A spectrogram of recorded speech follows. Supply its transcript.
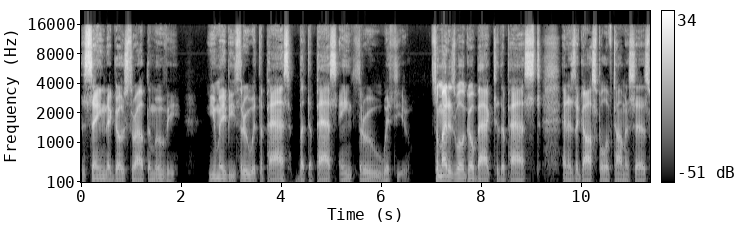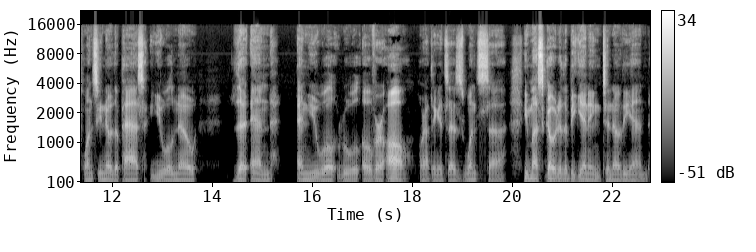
the saying that goes throughout the movie You may be through with the past, but the past ain't through with you. So might as well go back to the past. And as the Gospel of Thomas says, once you know the past, you will know the end and you will rule over all or I think it says once uh, you must go to the beginning to know the end.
